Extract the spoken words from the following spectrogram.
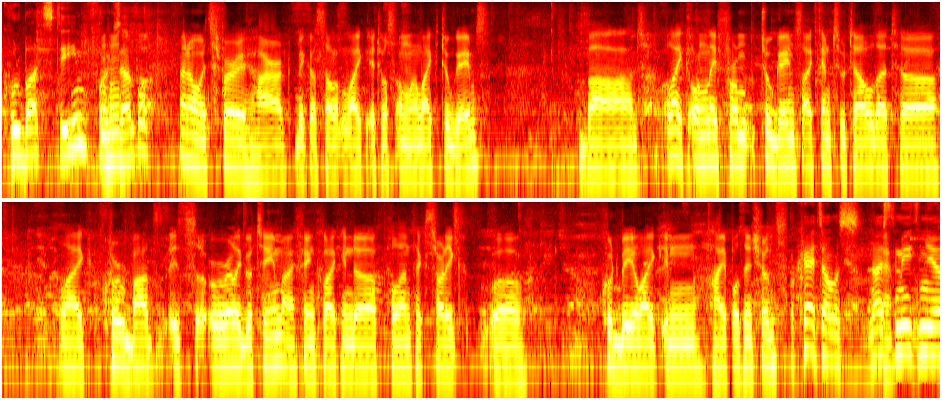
Kurbads' team, for example? I know it's very hard because uh, like it was only like two games, but like only from two games I can to tell that uh, like Kurbat is a really good team. I think like in the Poland Extra League uh, could be like in high positions. Okay, Tomas. Nice to meet you,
